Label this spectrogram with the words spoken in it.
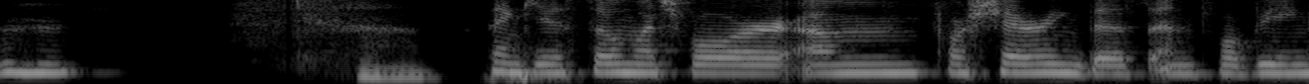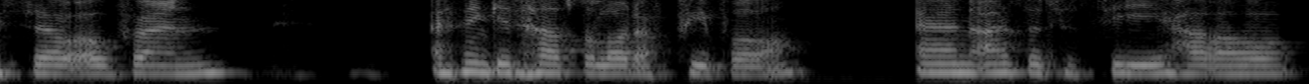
Mm-hmm. Mm-hmm. Thank you so much for um, for sharing this and for being so open. I think it helps a lot of people, and also to see how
